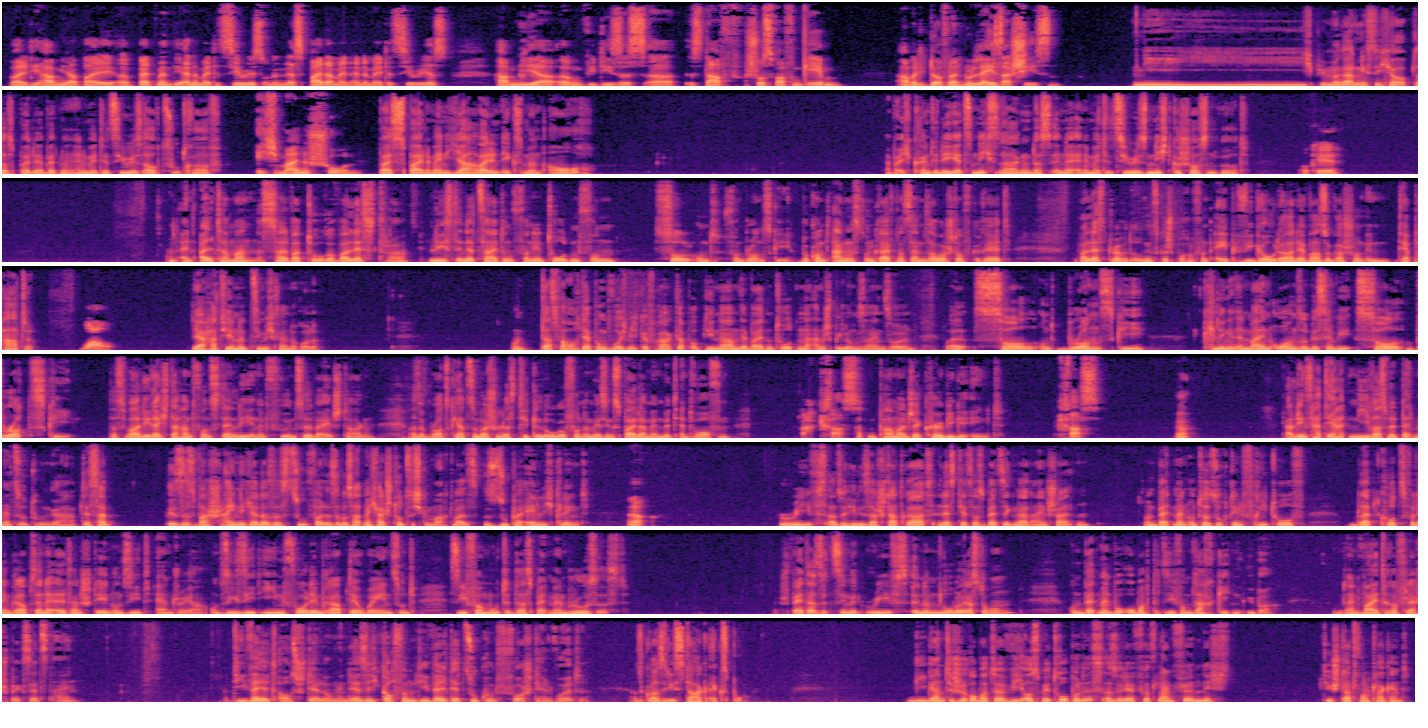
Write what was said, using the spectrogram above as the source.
weil die haben ja bei äh, Batman the Animated Series und in der Spider-Man Animated Series haben die mhm. ja irgendwie dieses, äh, es darf Schusswaffen geben, aber die dürfen halt nur Laser schießen. Ich bin mir gerade nicht sicher, ob das bei der Batman Animated Series auch zutraf. Ich meine schon. Bei Spider-Man ja, bei den X-Men auch. Aber ich könnte dir jetzt nicht sagen, dass in der Animated Series nicht geschossen wird. Okay. Und ein alter Mann, Salvatore Valestra, liest in der Zeitung von den Toten von Sol und von Bronski, bekommt Angst und greift nach seinem Sauerstoffgerät. Valestra wird übrigens gesprochen von Ape Vigoda, der war sogar schon in Der Pate. Wow. Der hat hier eine ziemlich kleine Rolle. Und das war auch der Punkt, wo ich mich gefragt habe, ob die Namen der beiden Toten eine Anspielung sein sollen. Weil Saul und Bronski klingen in meinen Ohren so ein bisschen wie Saul Brodsky. Das war die rechte Hand von Stan Lee in den frühen Silver Age Tagen. Also Brodsky hat zum Beispiel das Titellogo von Amazing Spider-Man mitentworfen. Ach krass. Hat ein paar Mal Jack Kirby geinkt. Krass. Ja. Allerdings hat der halt nie was mit Batman zu tun gehabt. Deshalb ist es wahrscheinlicher, dass es Zufall ist, aber es hat mich halt stutzig gemacht, weil es super ähnlich klingt. Ja. Reeves, also hier dieser Stadtrat, lässt jetzt das Bettsignal einschalten und Batman untersucht den Friedhof, bleibt kurz vor dem Grab seiner Eltern stehen und sieht Andrea und sie sieht ihn vor dem Grab der Waynes und sie vermutet, dass Batman Bruce ist. Später sitzt sie mit Reeves in einem Nobelrestaurant und Batman beobachtet sie vom Dach gegenüber. Und ein weiterer Flashback setzt ein. Die Weltausstellung, in der sich Gotham die Welt der Zukunft vorstellen wollte. Also quasi die Stark Expo. Gigantische Roboter wie aus Metropolis, also der Fritz Lang-Film, nicht die Stadt von Clark Kent.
